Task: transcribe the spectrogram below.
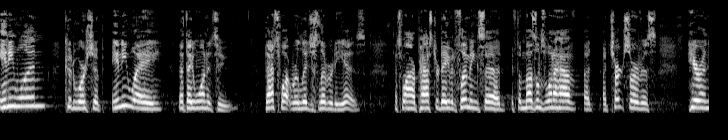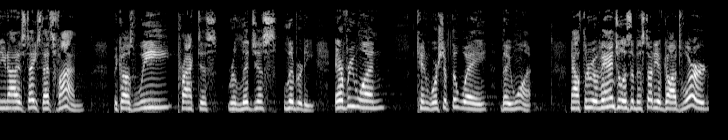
Anyone could worship any way that they wanted to. That's what religious liberty is. That's why our pastor David Fleming said, if the Muslims want to have a, a church service here in the United States, that's fine. Because we practice religious liberty. Everyone can worship the way they want. Now, through evangelism and study of God's Word,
